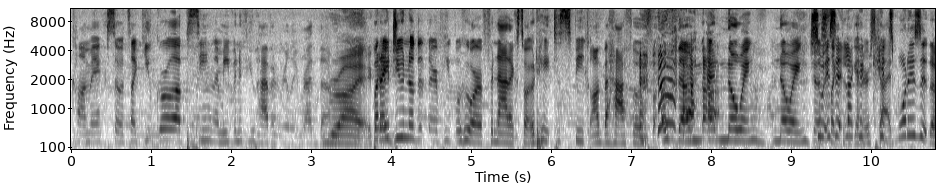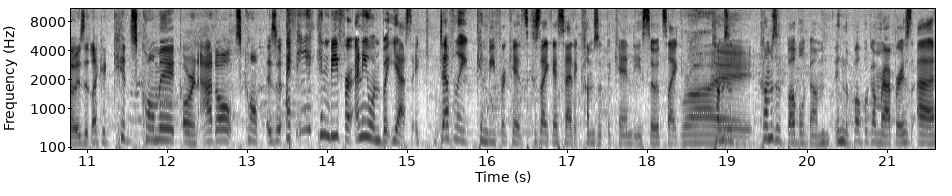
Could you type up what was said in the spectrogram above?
comics. So it's like you grow up seeing them, even if you haven't really read them. Right, But. I do know that there are people who are fanatics, so I would hate to speak on behalf of, of them and knowing knowing just so is like it the like a kids? guide. What is it though? Is it like a kids comic or an adults comp? Is it? I think it can be for anyone, but yes, it definitely can be for kids because, like I said, it comes with the candy, so it's like comes Right. with comes with bubblegum in the bubblegum wrappers, uh,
